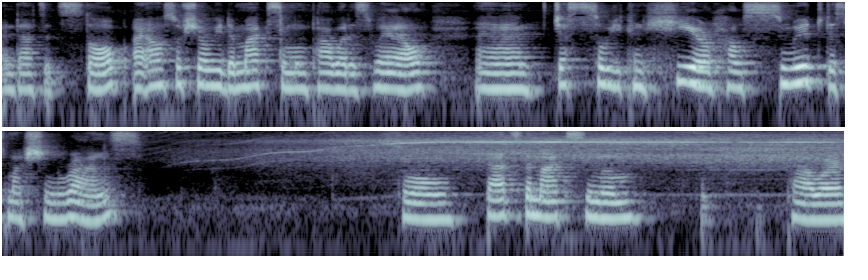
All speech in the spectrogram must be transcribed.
and that's it stop. I also show you the maximum power as well, uh, just so you can hear how smooth this machine runs. So that's the maximum power.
